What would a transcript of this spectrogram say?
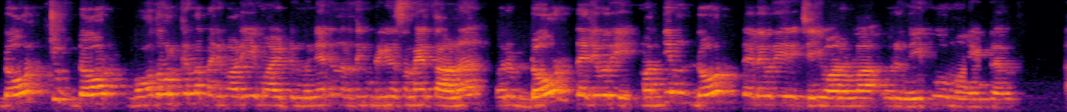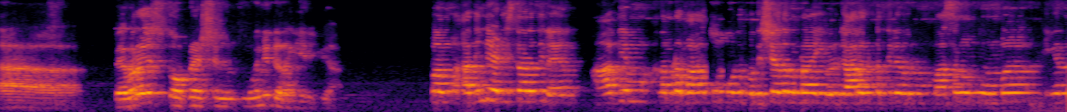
ഡോർ ടു ഡോർ ബോധവൽക്കരണ പരിപാടിയുമായിട്ട് മുന്നേറ്റം നടത്തിക്കൊണ്ടിരിക്കുന്ന സമയത്താണ് ഒരു ഡോർ ഡെലിവറി മദ്യം ഡോർ ഡെലിവറി ചെയ്യുവാനുള്ള ഒരു നീക്കവുമായിട്ട് ബെവറേജ് കോർപ്പറേഷൻ മുന്നിട്ടിറങ്ങിയിരിക്കുക. അപ്പം അതിന്റെ അടിസ്ഥാനത്തിൽ ആദ്യം നമ്മുടെ ഭാഗത്തു നിന്നുള്ള പ്രതിഷേധമുണ്ടായി. ഒരു കാലഘട്ടത്തിൽ ഒരു മാസങ്ങൾക്ക് മുമ്പ് ഇങ്ങനെ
